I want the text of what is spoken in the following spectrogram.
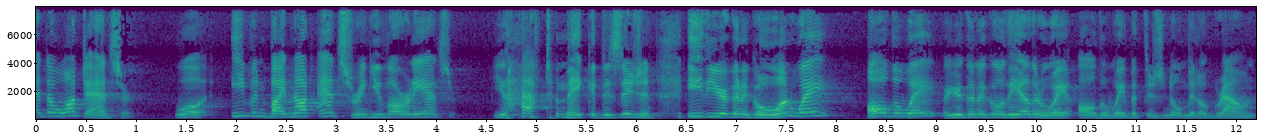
I don't want to answer. Well, even by not answering, you've already answered. You have to make a decision. Either you're going to go one way, all the way, or you're going to go the other way, all the way, but there's no middle ground.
